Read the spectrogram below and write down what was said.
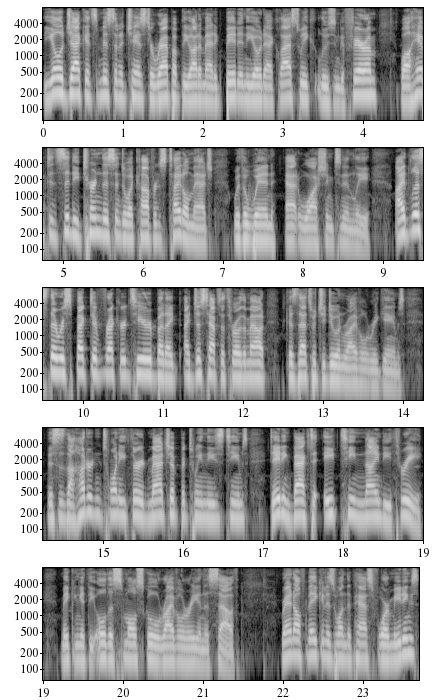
The Yellow Jackets missed on a chance to wrap up the automatic bid in the ODAC last week, losing to Ferrum, while Hampden-Sydney turned this into a conference title match with a win at Washington and Lee. I'd list their respective records here, but I, I just have to throw them out because that's what you do in rivalry games. This is the 123rd matchup between these teams, dating back to 1893, making it the oldest small school rivalry in the South. Randolph Macon has won the past four meetings,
